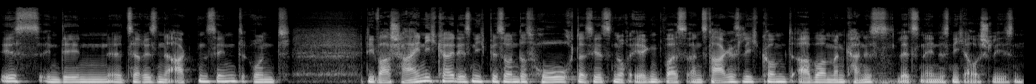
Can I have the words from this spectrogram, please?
ist, in denen äh, zerrissene Akten sind und die Wahrscheinlichkeit ist nicht besonders hoch, dass jetzt noch irgendwas ans Tageslicht kommt, aber man kann es letzten Endes nicht ausschließen.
